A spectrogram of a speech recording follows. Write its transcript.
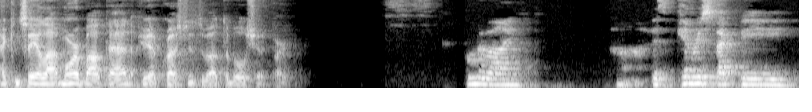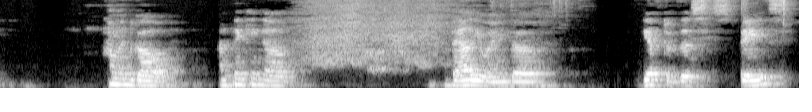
I can say a lot more about that if you have questions about the bullshit part. Undivine, uh, is, can respect be come and go? I'm thinking of valuing the gift of this space,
